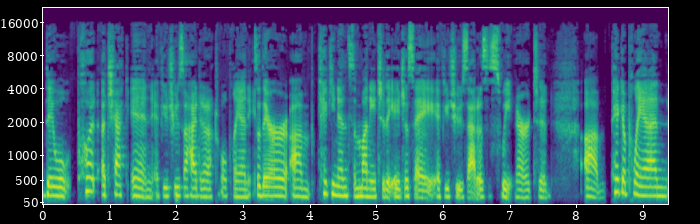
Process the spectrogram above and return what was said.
they will put a check in if you choose a high deductible plan. So they're um, kicking in some money to the HSA if you choose that as a sweetener to um, pick a plan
